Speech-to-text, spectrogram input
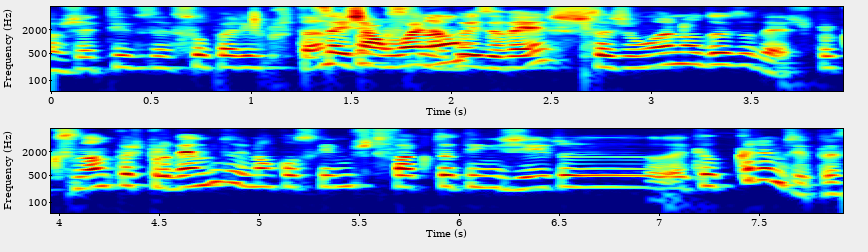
Objetivos é super importante. seja um ano, senão- dois a dez. Seja um ano ou dois a dez, porque senão depois perdemos e não conseguimos de facto atingir eh, aquilo que queremos. E depois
